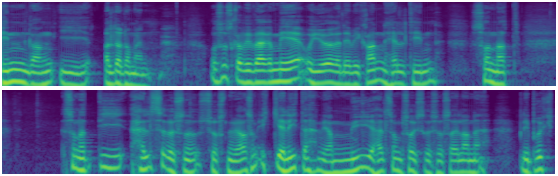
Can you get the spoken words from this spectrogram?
inngang i alderdommen. Og så skal vi være med og gjøre det vi kan hele tiden, sånn at, sånn at de helseressursene vi har, som ikke er lite, vi har mye helse- og omsorgsressurser i landet, blir brukt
